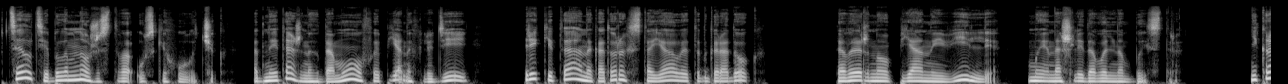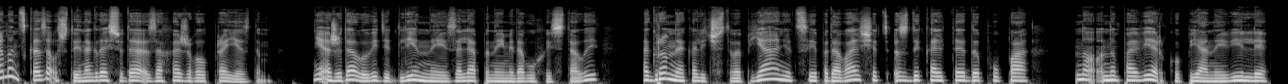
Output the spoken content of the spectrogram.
В Целте было множество узких улочек, одноэтажных домов и пьяных людей, три кита, на которых стоял этот городок. Таверну «Пьяный Вилли» мы нашли довольно быстро. Некромант сказал, что иногда сюда захаживал проездом. Не ожидал увидеть длинные, заляпанные медовухой столы, огромное количество пьяниц и подавальщиц с декольте до пупа, но на поверку пьяный Вилли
